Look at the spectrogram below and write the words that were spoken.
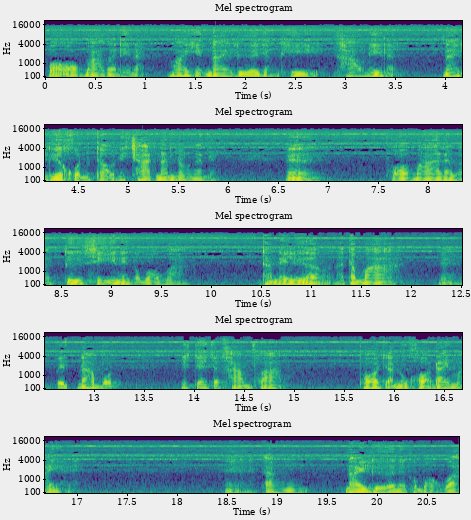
พอออกมากันเนี่ยแหละมาเห็นนายเรืออย่างที่ข่าวนี้แหละ นายเรือคนเก่าในชาตินั้นเหมือนกันเออ พอมาแล้วก็ตือสีนี่ก็บอกว่า ท่านในเรืออาตมาเป็นนาบทจิตใจจะข้ามฟาก พอจะอนุเคราะห์ได้ไหม ทางนายเรือเนี่ยก็บอกว่า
